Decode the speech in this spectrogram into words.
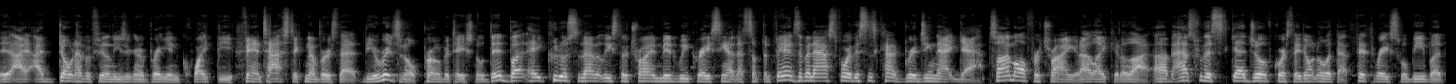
I, I don't have a feeling these are going to bring in quite the fantastic numbers that the original Pro Invitational did, but hey, kudos to them. At least they're trying midweek racing out. That's something fans have been asked for. This is kind of bridging that gap. So I'm all for trying it. I like it a lot. Um, as for the schedule, of course, they don't know what that fifth race will be, but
